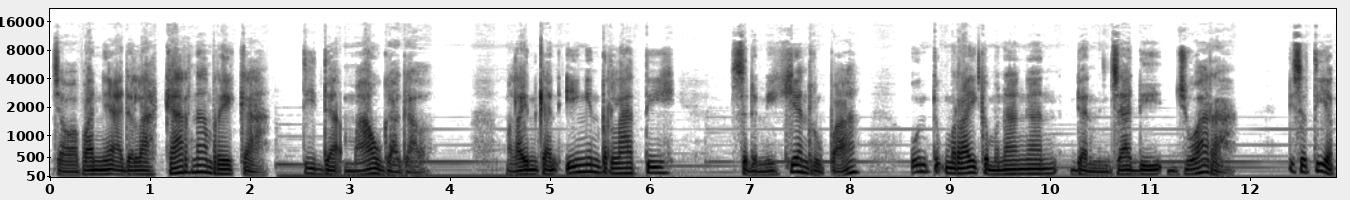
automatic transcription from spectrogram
Jawabannya adalah karena mereka tidak mau gagal, melainkan ingin berlatih sedemikian rupa untuk meraih kemenangan dan menjadi juara di setiap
